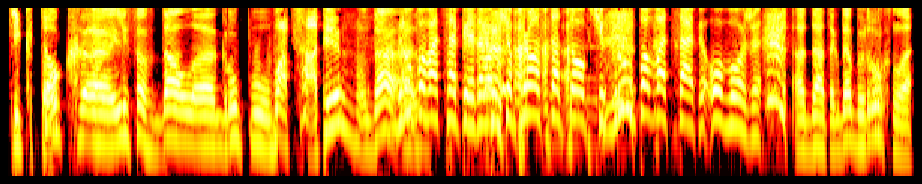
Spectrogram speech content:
ТикТок э, или создал э, группу в WhatsApp, да. Группа в WhatsApp это вообще просто топчик. Группа в WhatsApp, о боже. А, Да, тогда бы рухнула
